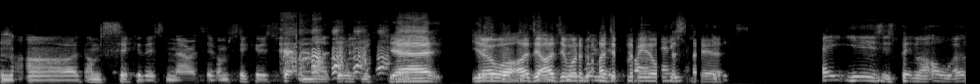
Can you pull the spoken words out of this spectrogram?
Nah, I'm sick of this narrative. I'm sick of this. Scotland might do it. Yeah, you know what? I did. I did want to. I did want to be the one to say it eight years it's been like, oh, uh,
